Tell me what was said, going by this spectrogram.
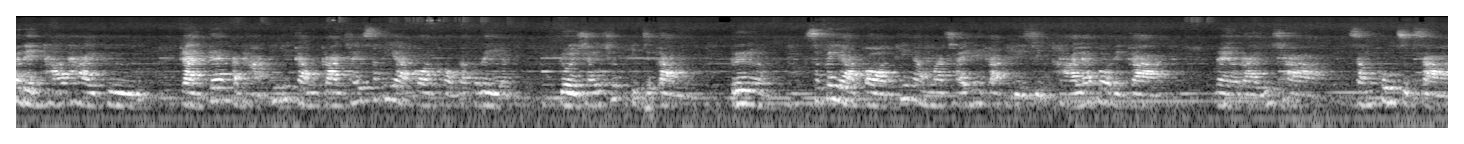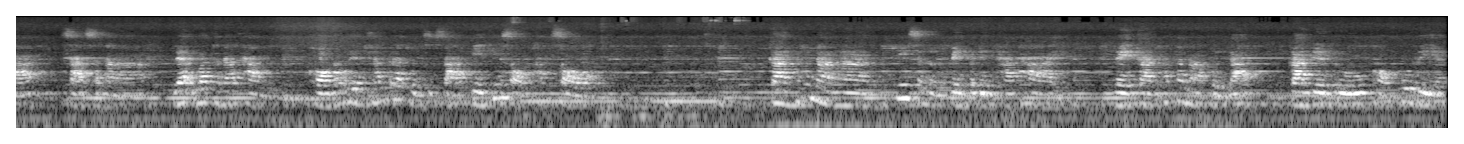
ประเด็นท้าทายคือ การแก้ปัญหาพฤติกรรมการใช้ทรัพยากรของนักเรียน โดยใช้ชุดกิจกรรม เรื่องทรัพยากรที่นำมาใช้ในการผลิตสินค้าและบริการ ในรายวิชา สังคมศึกษา ศาสนา และวัฒนธรรม ของนักเรียนชั้นประถมศึกษาปีที่2ทับ2การพัฒนางานที่เสนอเป็นประเด็นท้าทาย ในการพัฒนาผลลัพธ์ การเรียนรู้ของผู้เรียน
